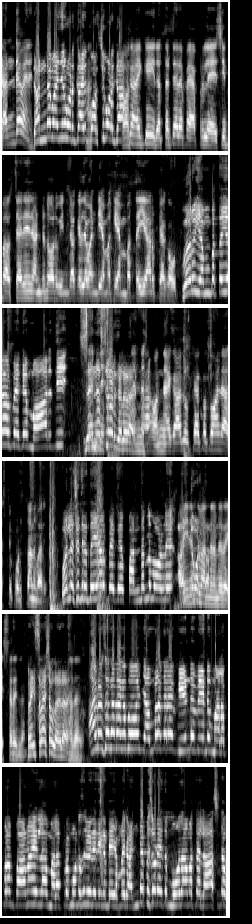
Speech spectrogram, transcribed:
രണ്ടേ പതിനഞ്ച്. രണ്ടേ പതിനഞ്ചിന് കൊടുക്കാം കുറച്ച് കൊടുക്കാം. കുറച്ചായിക്ക് ഇരുപത്തെട്ട് വരെ പേപ്പറിൽ എ സി പവർ രണ്ട് ഡോർ വിൻഡോ ഒക്കെ ഉള്ള വണ്ടി നമുക്ക് എൺപത്തി അയ്യായിരം വെറും എൺപത്തയ്യായിരം റുപ്യക്ക് മാരുതി ലാസ്റ്റ് കൊടുക്കാന്ന് പറയും. ഒരു ലക്ഷത്തി റുപ്യക്ക് പന്ത്രണ്ട് മോളിൽ പന്ത്രണ്ട് രജിസ്ട്രേഷൻ നമ്മളങ്ങനെ വീണ്ടും വീണ്ടും മലപ്പുറം പാണായുള്ള മലപ്പുറം മോട്ടോഴ്സിന് വേണ്ടി നിൽക്കണ്ടേ? നമ്മൾ രണ്ട് എപ്പിസോഡ് ആയത് മൂന്നാമത്തെ ലാസ്റ്റ്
